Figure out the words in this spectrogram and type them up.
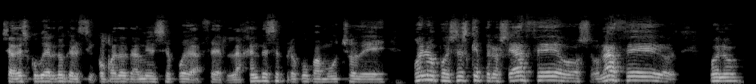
se ha descubierto que el psicópata también se puede hacer. La gente se preocupa mucho de, bueno, pues es que pero se hace o, o nace. o- Bueno,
